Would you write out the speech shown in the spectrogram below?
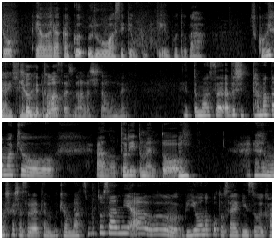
と柔らかく潤わせておくっていうことがすごい大事なんだと。マッサージの話したもんね。ヘッドマッサージ私たまたま今日あのトリートメント、うん。えでももしかしたらそれは多分今日松本さんに合う美容のこと最近すごい考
